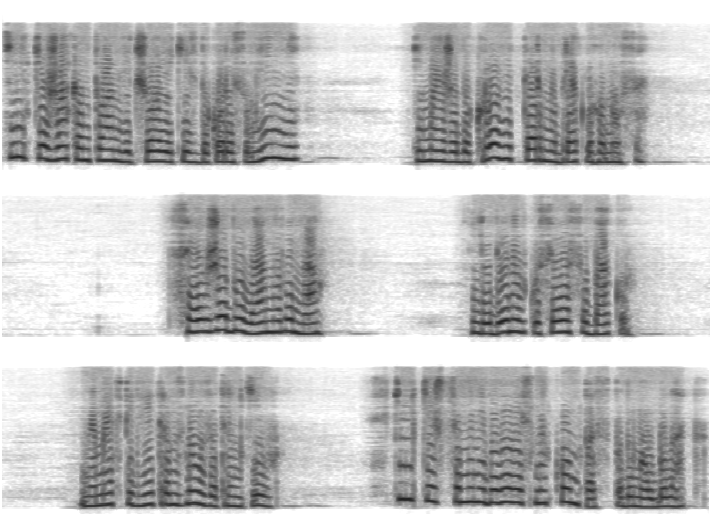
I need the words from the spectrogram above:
Тільки Жак Антуан відчував якісь докори сумління і майже до крові тер набряклого носа. Це вже була новина. Людина вкусила собаку. Намет під вітром знову затремтів. Скільки ж це ми не дивились на компас, подумав Булат.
